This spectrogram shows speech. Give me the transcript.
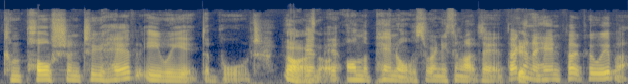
compulsion to have iwi at the board oh, No, I- and, and on the panels or anything like that? They're going to handpick whoever.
